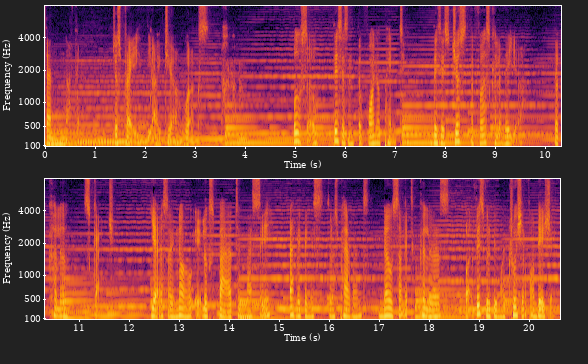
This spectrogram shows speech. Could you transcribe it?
than nothing. Just pray the idea works. also, this isn't the final painting. This is just the first color layer, the color sketch. Yes, I know it looks bad and messy. Everything is transparent, no solid colors, but this will be my crucial foundation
